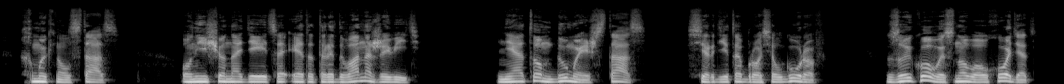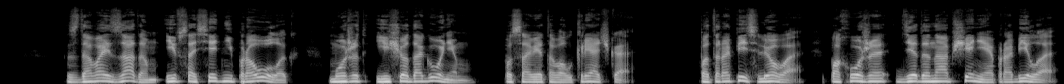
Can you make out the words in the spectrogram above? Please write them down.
— хмыкнул Стас. «Он еще надеется этот Рыдван оживить?» «Не о том думаешь, Стас», — сердито бросил Гуров. «Зуйковы снова уходят. Сдавай задом и в соседний проулок, может, еще догоним», — посоветовал Крячка. «Поторопись, Лева, похоже, деда на общение пробило».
